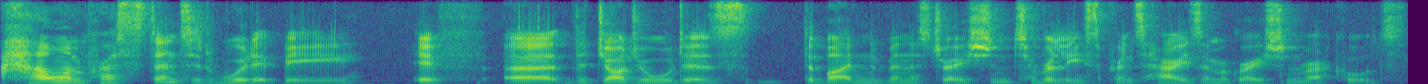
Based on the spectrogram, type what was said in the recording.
How unprecedented would it be if uh, the judge orders the Biden administration to release Prince Harry's immigration records?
